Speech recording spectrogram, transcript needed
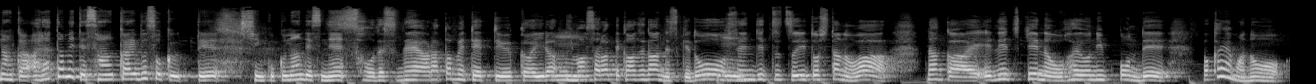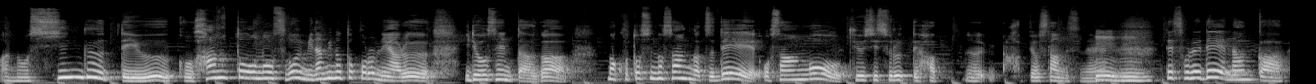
なんか改めて3回不足って深刻なんですね。そうですね。改めてっていうか、いら、うん今更って感じなんですけど、うん先日ツイートしたのは、なんか NHK のおはよう日本で、和歌山の、あの、新宮っていう、こう、半島のすごい南のところにある医療センターが、まあ、今年の3月でお産を休止するって発発表したんですね。うんうん。で、それでなんか、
